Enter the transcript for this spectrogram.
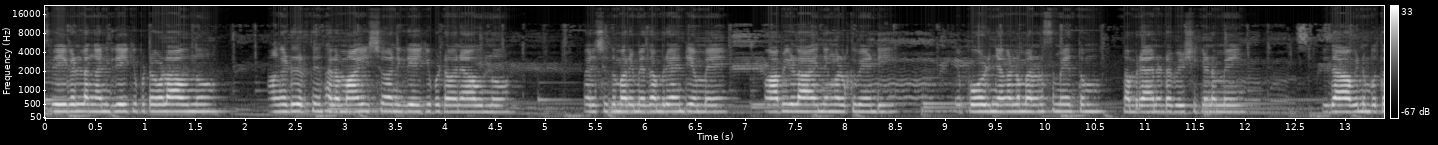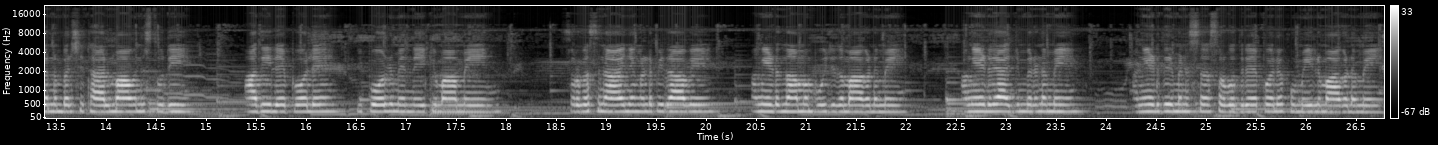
സ്ത്രീകളിൽ അങ്ങ് അനുഗ്രഹിക്കപ്പെട്ടവളാവുന്നു. അങ്ങയുടെ തീർത്ഥ ഫലമായി ഈശോ അനുഗ്രഹിക്കപ്പെട്ടവനാവുന്നു. പരിശുദ്ധ മറിയമേ തമ്പുരാന്റെ അമ്മേ പാപികളായ ഞങ്ങൾക്ക് വേണ്ടി എപ്പോഴും ഞങ്ങളുടെ മരണസമയത്തും തമ്പുരാനോട് അപേക്ഷിക്കണമേ. പിതാവിനും പുത്രനും പരിശുദ്ധാത്മാവിനും സ്തുതി. ആദിയിലെ പോലെ ഇപ്പോഴും എന്നേക്കും ആമേൻ സ്വർഗസ്സനായ ഞങ്ങളുടെ പിതാവേ അങ്ങയുടെ നാമം പൂജിതമാകണമേ. അങ്ങയുടെ രാജ്യം വരണമേ. അങ്ങയുടെ തിരുമനസ് സ്വർഗത്തിലെ പോലെ ഭൂമിയിലുമാകണമേ.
